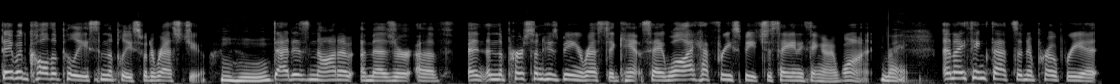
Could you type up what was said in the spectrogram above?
they would call the police and the police would arrest you. That is not a, a measure of, and, and the person who's being arrested can't say, well, I have free speech to say anything I want. right. And I think that's an appropriate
